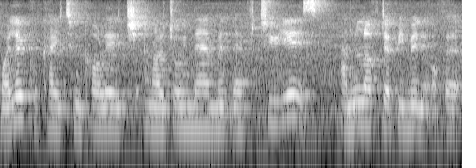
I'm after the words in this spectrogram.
my local catering college, and I joined them, went there for two years and loved every minute of it.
